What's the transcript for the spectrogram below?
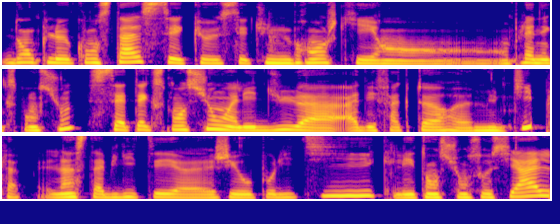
Donc le constat, c'est que c'est une branche qui est en, pleine expansion. Cette expansion, elle est due à, des facteurs euh, multiples. L'instabilité euh, géopolitique, les tensions sociales,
